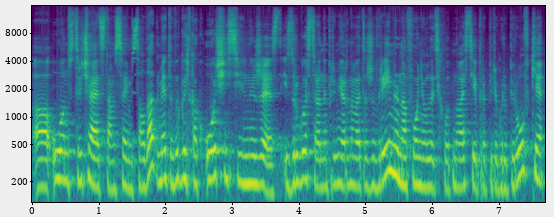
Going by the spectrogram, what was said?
а, он встречается там с своими солдатами, это выглядит как очень сильный жест. И с другой стороны, примерно в это же время, на фоне вот этих вот новостей про перегруппировки,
